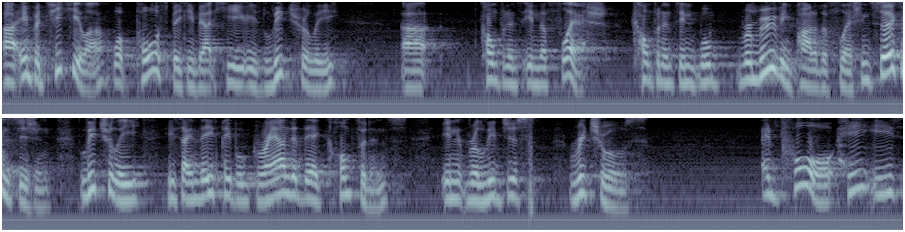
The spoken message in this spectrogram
Uh, in particular, what Paul's speaking about here is literally uh, confidence in the flesh, confidence in well, removing part of the flesh, in circumcision. Literally, he's saying these people grounded their confidence in religious rituals. And Paul, he is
